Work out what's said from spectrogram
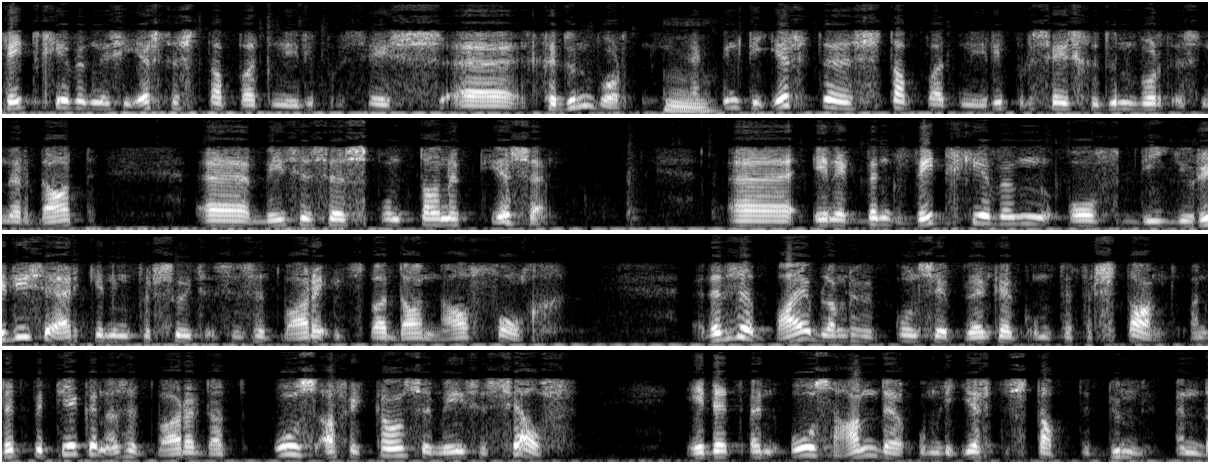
wetgewing is die eerste stap wat in hierdie proses uh gedoen word nie. Hmm. Ek dink die eerste stap wat in hierdie proses gedoen word is inderdaad uh mense se spontane keuse. Uh en ek dink wetgewing of die juridiese erkenning vir so iets is dit ware iets wat daarna volg. En dit is 'n baie belangrike konsep dink ek om te verstaan, want dit beteken as dit ware dat ons Afrikaanse mense self het dit in ons hande om die eerste stap te doen in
